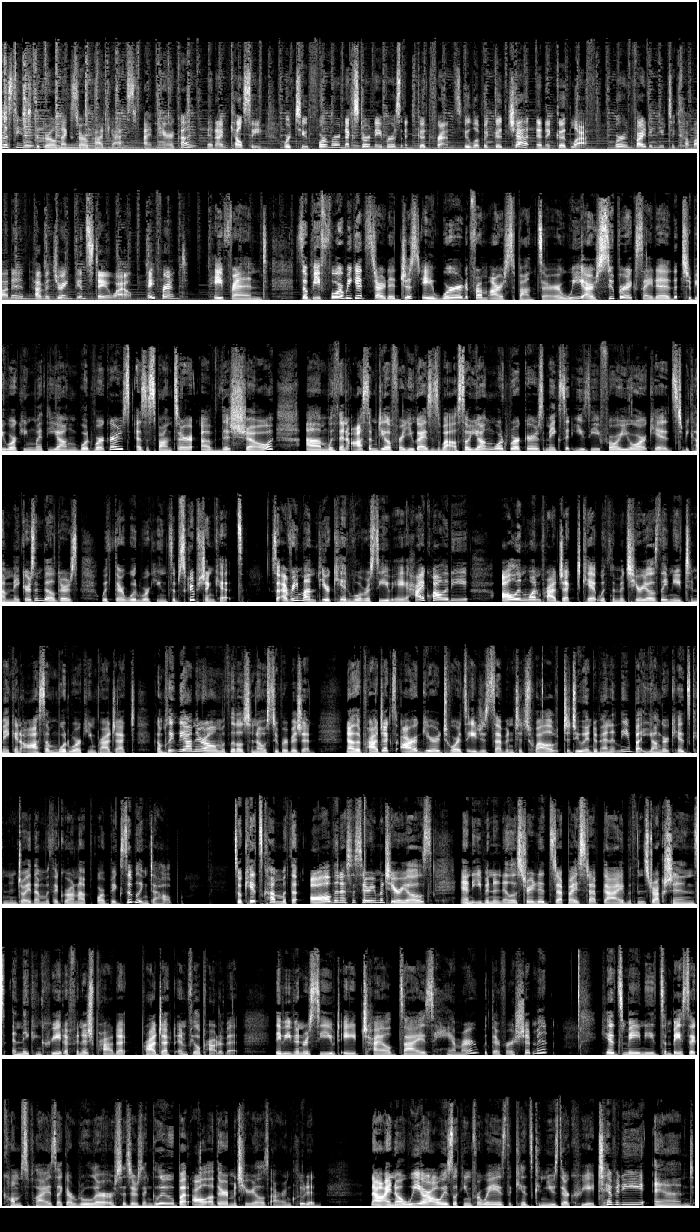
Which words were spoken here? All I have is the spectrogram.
listening to the Girl Next Door podcast. I'm Erica. And I'm Kelsey. We're two former next door neighbors and good friends who love a good chat and a good laugh. We're inviting you to come on in, have a drink, and stay a while. Hey, friend. Hey, friend. So, before we get started, just a word from our sponsor. We are super excited to be working with Young Woodworkers as a sponsor of this show um, with an awesome deal for you guys as well. So, Young Woodworkers makes it easy for your kids to become makers and builders with their woodworking subscription kits. So, every month, your kid will receive a high quality, all in one project kit with the materials they need to make an awesome woodworking project completely on their own with little to no supervision. Now, the projects are geared towards ages 7 to 12 to do independently, but younger kids can enjoy them with a grown up or big sibling to help. So, kits come with all the necessary materials and even an illustrated step by step guide with instructions, and they can create a finished product project and feel proud of it. They've even received a child size hammer with their first shipment. Kids may need some basic home supplies like a ruler or scissors and glue, but all other materials are included. Now, I know we are always looking for ways that kids can use their creativity and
